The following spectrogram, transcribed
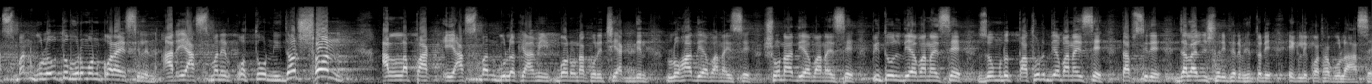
আসমানগুলোও তো ভ্রমণ করাইছিলেন। আর এই আসমানের কত নিদর্শন! আল্লাহ পাক এই আসমানগুলোকে আমি বর্ণনা করেছি একদিন। লোহা দিয়া বানাইছে, সোনা দিয়া বানাইছে, পিতল দিয়া বানাইছে, জমরুদ পাথর দিয়া বানাইছে। তাফসিরে জালালিন শরীফের ভিতরে এগুলি কথাগুলো আছে।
